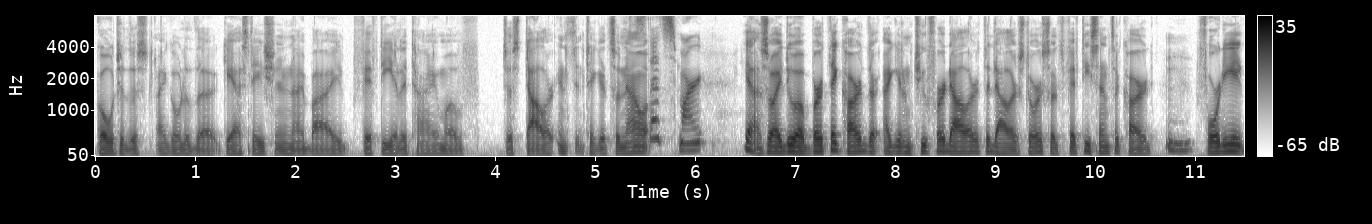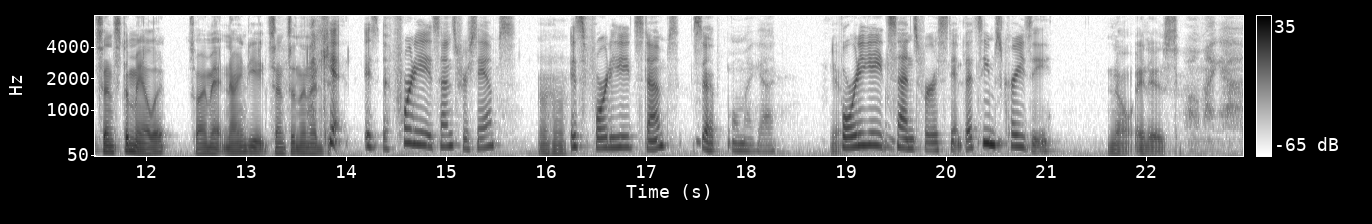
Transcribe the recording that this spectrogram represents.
go to this, I go to the gas station and I buy fifty at a time of just dollar instant tickets. So now So that's smart. Yeah, so I do a birthday card. I get them two for a dollar at the dollar store, so it's fifty cents a card, forty-eight cents to mail it. So I'm at ninety-eight cents, and then I I can't. Is 48 cents for stamps? Uh-huh. It's 48 stamps. So, oh my god, Yeah. 48 cents for a stamp. That seems crazy. no, it is. Oh my god.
